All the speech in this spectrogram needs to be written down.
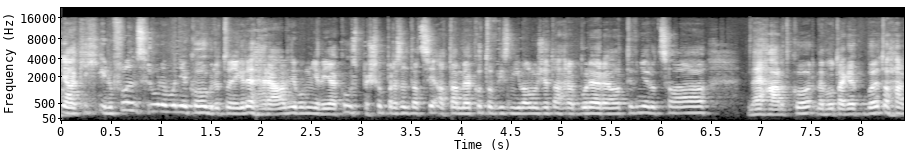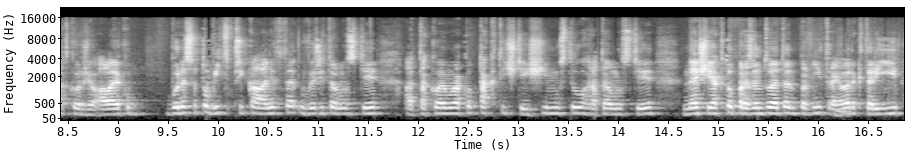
nějakých influencerů nebo někoho, kdo to někde hrál nebo měli nějakou special prezentaci a tam jako to vyznívalo, že ta hra bude relativně docela ne hardcore, nebo tak jako bude to hardcore, že jo, ale jako bude se to víc přiklánět té uvěřitelnosti a takovému jako taktičtějšímu stylu hratelnosti, než jak to prezentuje ten první trailer, který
